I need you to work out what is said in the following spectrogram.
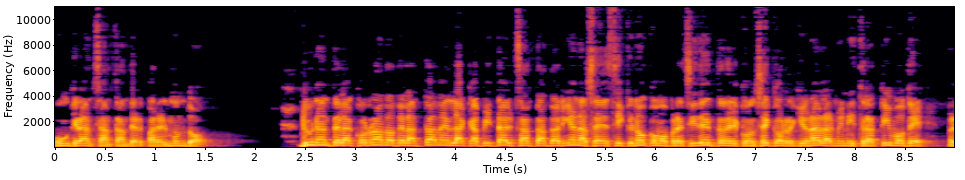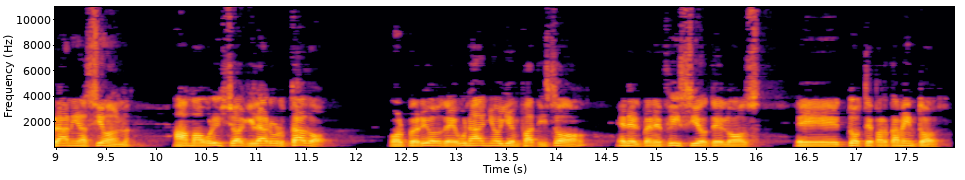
un Gran Santander para el mundo. Durante la jornada adelantada en la capital santanderiana se designó como presidente del Consejo Regional Administrativo de Planeación a Mauricio Aguilar Hurtado por periodo de un año y enfatizó en el beneficio de los eh, dos departamentos.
